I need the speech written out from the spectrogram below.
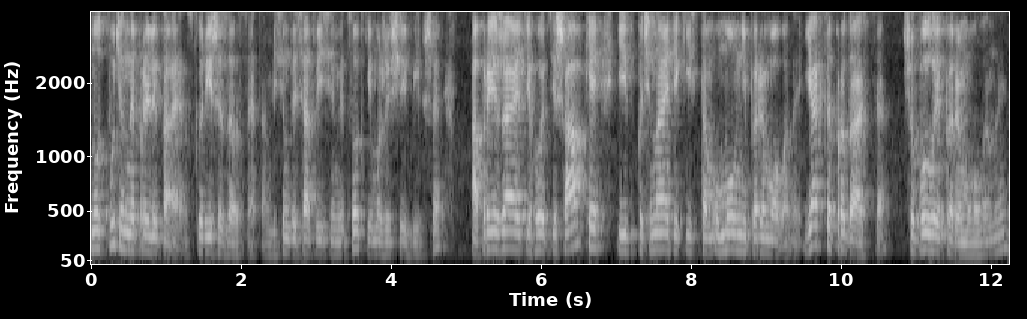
Ну от Путін не прилітає, скоріше за все, там 88%, може ще й більше. А приїжджають його ці шавки і починають якісь там умовні перемовини. Як це продасться? Що були перемовини?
